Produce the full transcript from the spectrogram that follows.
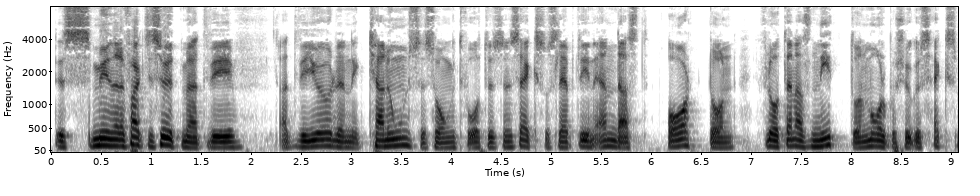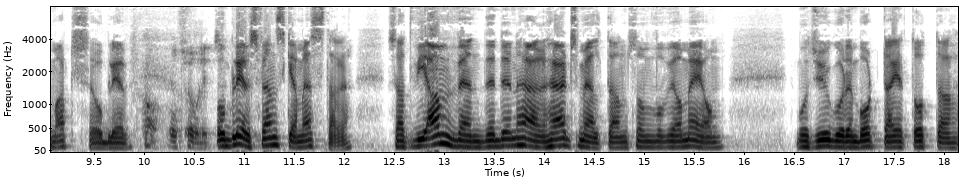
det mynnade faktiskt ut med att vi att vi gjorde en kanonsäsong 2006 och släppte in endast 18, förlåt endast 19 mål på 26 matcher och blev ja, och blev svenska mästare. Så att vi använde den här härdsmältan som vi var med om mot Djurgården borta 1-8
